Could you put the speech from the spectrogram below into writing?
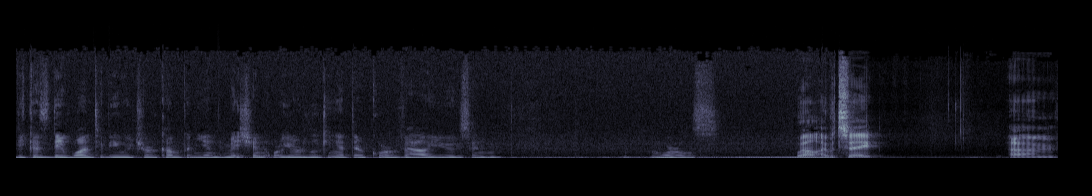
because they want to be with your company and the mission, or you're looking at their core values and morals? Well, I would say. Um,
